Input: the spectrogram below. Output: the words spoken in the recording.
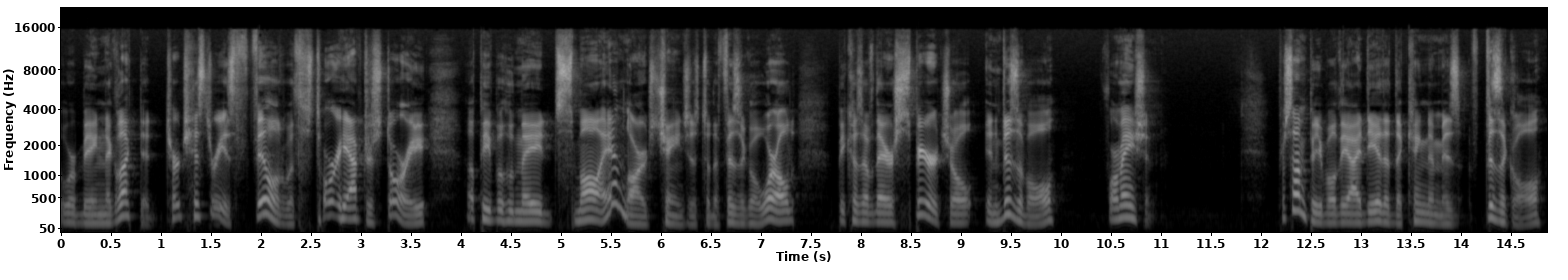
who were being neglected. Church history is filled with story after story of people who made small and large changes to the physical world because of their spiritual, invisible formation. For some people, the idea that the kingdom is physical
